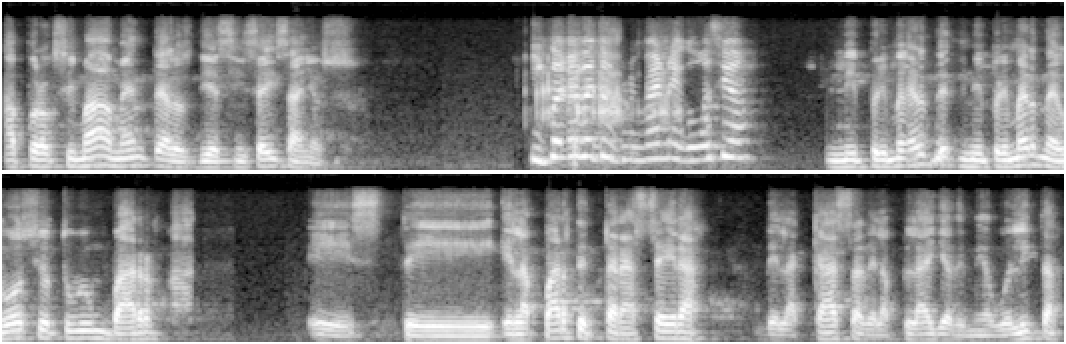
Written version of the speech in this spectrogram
aproximadamente a los 16 años. ¿Y cuál fue tu primer negocio? Mi primer, mi primer negocio tuve un bar este, en la parte trasera de la casa de la playa de mi abuelita.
